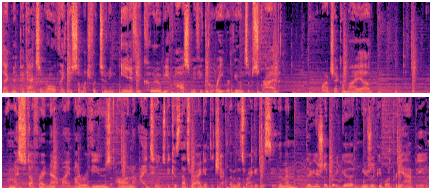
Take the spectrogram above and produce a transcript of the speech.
Segment, Pickaxe and Roll. Thank you so much for tuning in. If you could, it would be awesome if you could rate, review, and subscribe. I want to check on my uh, on my stuff right now, my my reviews on iTunes, because that's where I get to check them. That's where I get to see them, and they're usually pretty good. And usually people are pretty happy. And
